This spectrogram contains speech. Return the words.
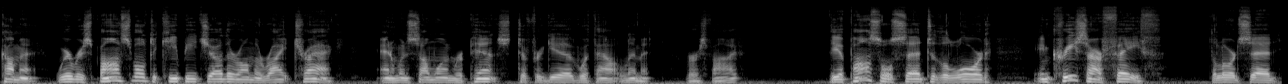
Comment We're responsible to keep each other on the right track and when someone repents, to forgive without limit. Verse 5. The apostles said to the Lord, Increase our faith. The Lord said,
